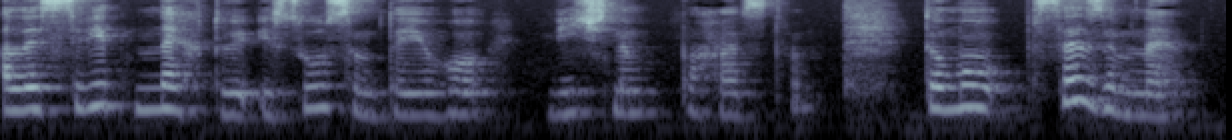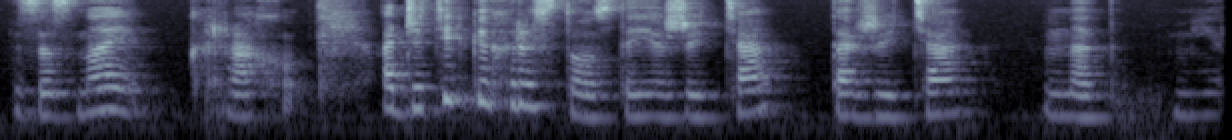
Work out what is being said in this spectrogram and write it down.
Але світ нехтує Ісусом та Його вічним багатством. Тому все земне зазнає краху, адже тільки Христос дає життя та життя над мір.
